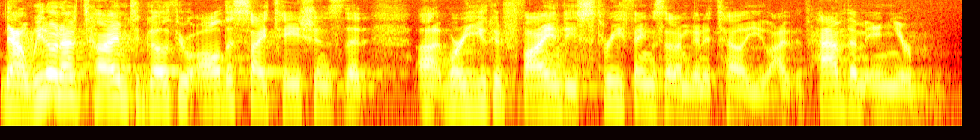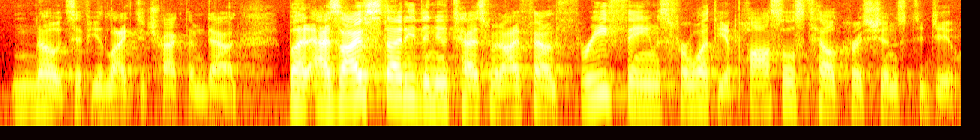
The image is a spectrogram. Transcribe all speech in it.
Now, we don't have time to go through all the citations that, uh, where you could find these three things that I'm going to tell you. I have them in your notes if you'd like to track them down. But as I've studied the New Testament, I've found three themes for what the apostles tell Christians to do.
